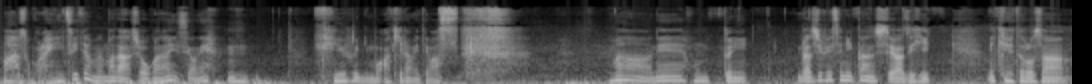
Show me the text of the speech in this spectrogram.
まあそこら辺についてはまだしょうがないですよね。うん。っていう風にもう諦めてます。まあね、本当に、ラジフェスに関してはぜひ、ね、慶太郎さん、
